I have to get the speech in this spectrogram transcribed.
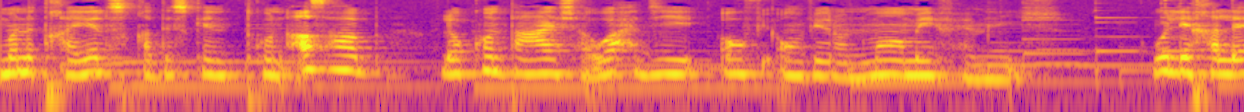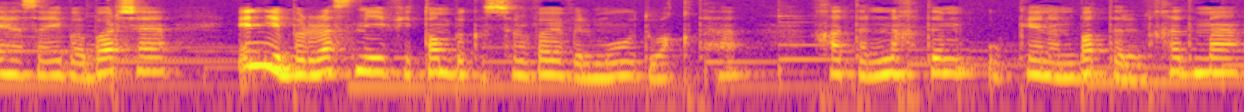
وما نتخيلش قداش كانت تكون أصعب لو كنت عايشة وحدي أو في environnement ما يفهمنيش. واللي خلاها صعيبة برشا إني بالرسمي في طنبك ال survival mode وقتها. خاطر نخدم وكان نبطل الخدمة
